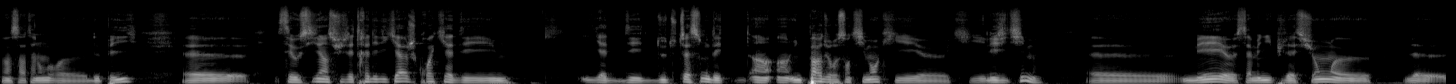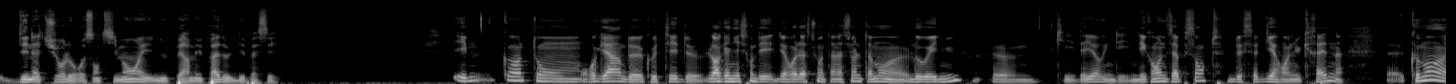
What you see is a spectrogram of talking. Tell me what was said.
dans un certain nombre de pays. c'est aussi un sujet très délicat. Je crois qu'il y a des, il y a des, de toute façon une part du ressentiment qui est, qui est légitime, mais sa manipulation dénature le ressentiment et ne permet pas de le dépasser. Et quand on regarde côté de l'organisation des, relations internationales, notamment l'ONU, qui est d'ailleurs une, des, grandes absentes de cette guerre en Ukraine, comment,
